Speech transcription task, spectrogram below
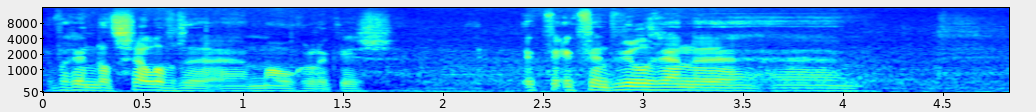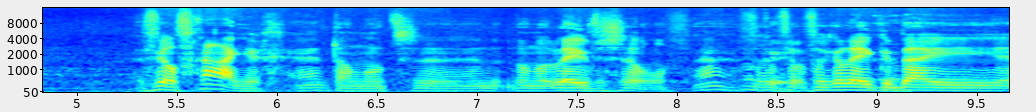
waarin datzelfde uh, mogelijk is. Ik, ik vind wielrennen uh, veel fraaier hè, dan, het, dan het leven zelf. Hè. Okay. Ver, vergeleken ja. bij,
